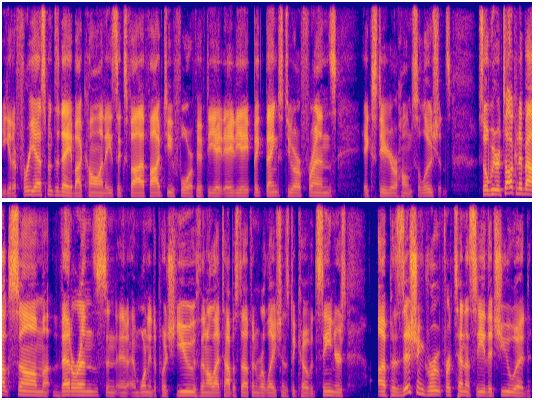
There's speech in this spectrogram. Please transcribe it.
You get a free estimate today by calling 865-524-5888. Big thanks to our friends Exterior Home Solutions. So we were talking about some veterans and, and, and, wanting to push youth and all that type of stuff in relations to COVID seniors. A position group for Tennessee that you would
